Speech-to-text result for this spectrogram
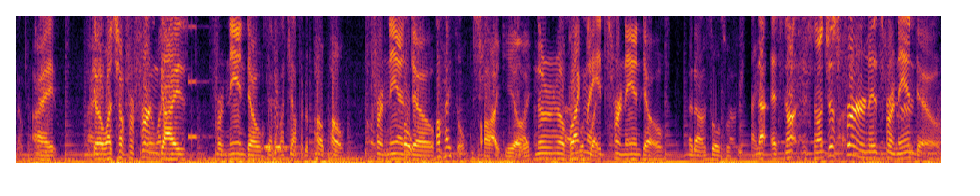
No. Alright, gotta watch out for Fern, guys. Fernando. Gotta watch out for the po po. Fernando. Oh, oh, hi Soul. Oh, kill me. No, no, no, Uh, Black what- Knight. what? It's Fernando. I know Soul's with me. No, it's not. It's not just Fern. It's Fernando.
